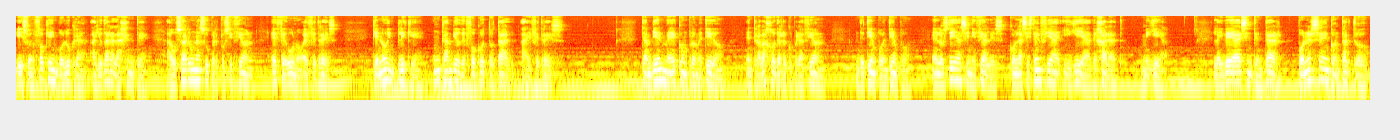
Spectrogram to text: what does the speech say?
y su enfoque involucra ayudar a la gente a usar una superposición F1-F3 que no implique un cambio de foco total a F3. También me he comprometido en trabajo de recuperación de tiempo en tiempo en los días iniciales con la asistencia y guía de Harat, mi guía. La idea es intentar ponerse en contacto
